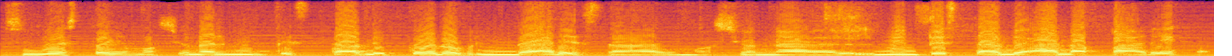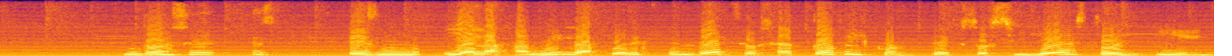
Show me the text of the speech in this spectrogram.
Si yo estoy emocionalmente estable, puedo brindar esa emocionalmente estable a la pareja. Entonces, es, y a la familia puede extenderse, o sea, todo el contexto, si yo estoy bien,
